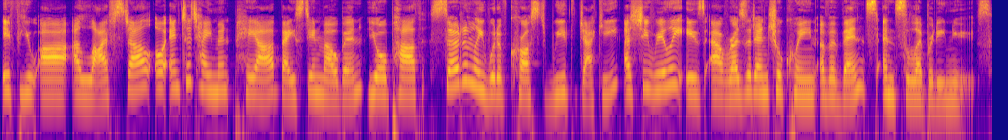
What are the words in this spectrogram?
If you are a lifestyle or entertainment PR based in Melbourne, your path certainly would have crossed with Jackie, as she really is our residential queen of events and celebrity news.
